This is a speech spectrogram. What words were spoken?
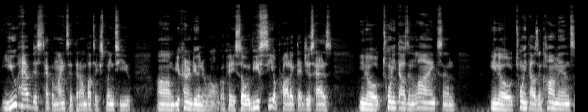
you have this type of mindset that I'm about to explain to you, um, you're kind of doing it wrong. Okay, so if you see a product that just has, you know, 20,000 likes and, you know, 20,000 comments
